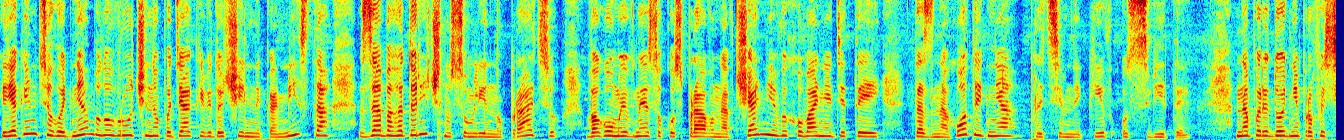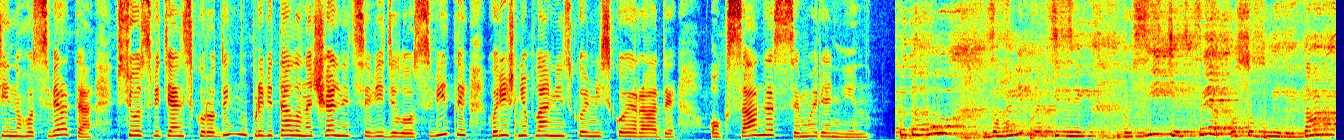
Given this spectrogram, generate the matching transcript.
яким цього дня було вручено подяки від очільника міста за багаторічну сумлінну працю, вагомий внесок у справу навчання і виховання дітей та з нагоди Дня працівників освіти. Напередодні професійного свята всю освітянську родину привітала начальниця відділу освіти Горішньоплавнінської міської ради Оксана Семирянін. Педагог, взагалі працівник в освіті, це особливий дар,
